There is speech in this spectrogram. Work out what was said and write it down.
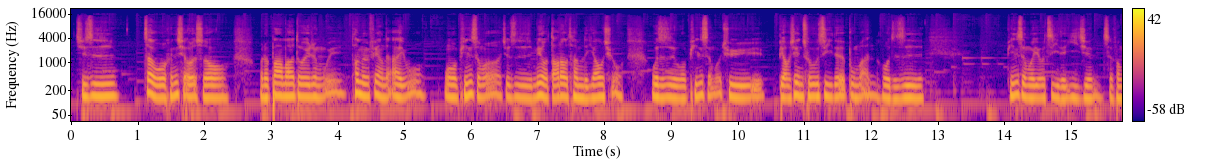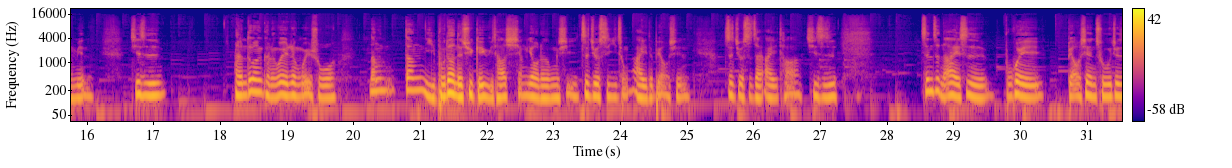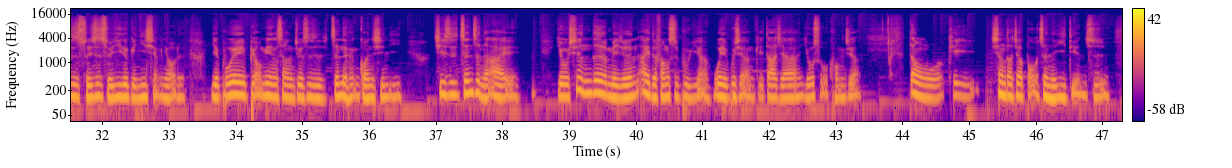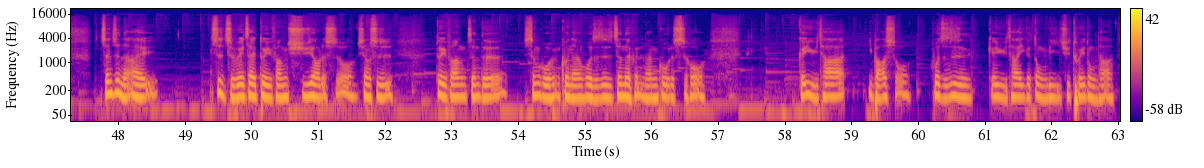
其实，在我很小的时候。我的爸妈都会认为他们非常的爱我，我凭什么就是没有达到他们的要求，或者是我凭什么去表现出自己的不满，或者是凭什么有自己的意见？这方面，其实很多人可能会认为说，当当你不断的去给予他想要的东西，这就是一种爱的表现，这就是在爱他。其实真正的爱是不会。表现出就是随时随地都给你想要的，也不会表面上就是真的很关心你。其实真正的爱，有些人的每人爱的方式不一样，我也不想给大家有所框架。但我可以向大家保证的一点是，真正的爱是只会在对方需要的时候，像是对方真的生活很困难，或者是真的很难过的时候，给予他一把手。或者是给予他一个动力去推动他，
